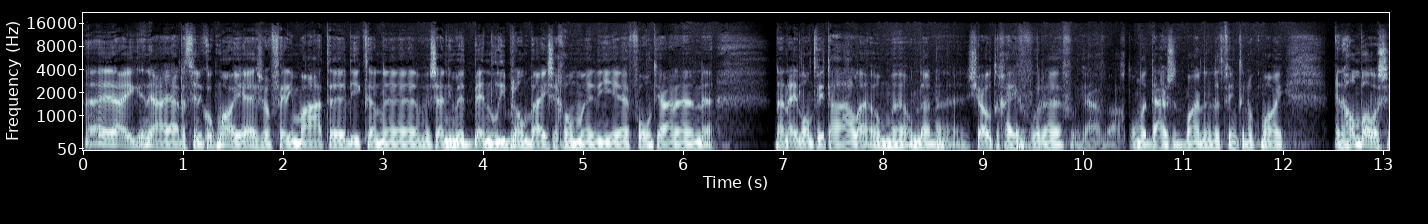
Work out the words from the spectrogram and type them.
Ja, ja, dat vind ik ook mooi. hè. Zo'n Ferry Maat, eh, die ik dan. eh, we zijn nu met Ben Liebrand bezig om eh, die volgend jaar naar Nederland weer te halen. Om, om dan een show te geven voor, voor ja, 800.000 man. En dat vind ik dan ook mooi. En handballers,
